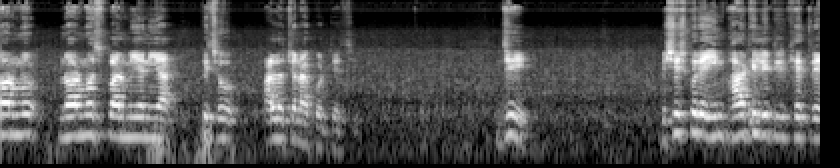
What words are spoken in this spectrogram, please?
নর্ম নর্মোস্পার্মিয়া নিয়ে কিছু আলোচনা করতেছি। জি, বিশেষ করে ইনফার্টিলিটির ক্ষেত্রে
